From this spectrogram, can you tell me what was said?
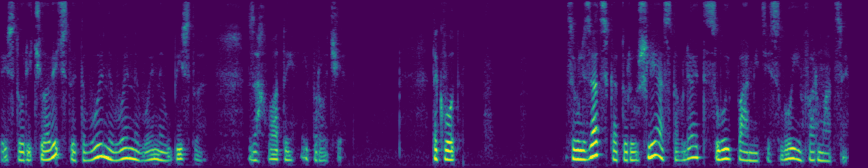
истории человечества – это войны, войны, войны, убийства, захваты и прочее. Так вот, цивилизации, которые ушли, оставляют слой памяти, слой информации.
